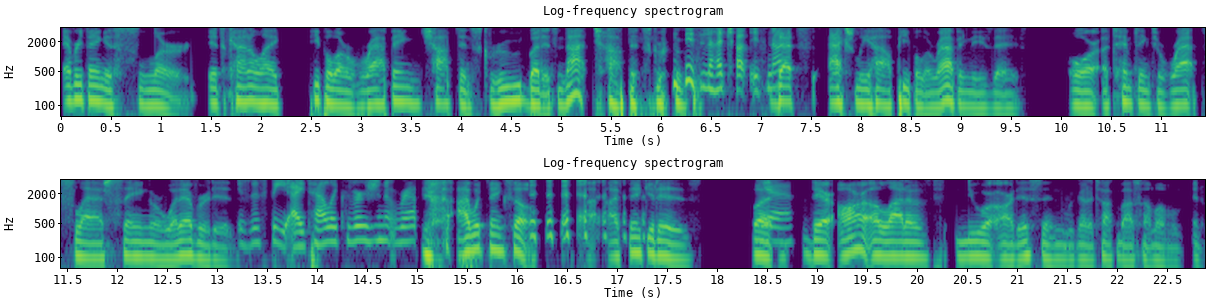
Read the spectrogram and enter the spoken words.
everything is slurred. It's kind of like people are rapping chopped and screwed, but it's not chopped and screwed. it's not chopped. It's not. That's actually how people are rapping these days, or attempting to rap slash sing or whatever it is. Is this the italics version of rap? I would think so. I, I think it is. But Yeah. there are a lot of newer artists, and we're going to talk about some of them in a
